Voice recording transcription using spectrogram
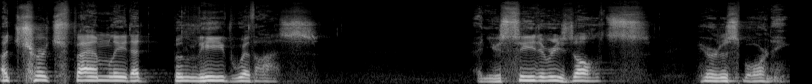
a church family that believed with us. And you see the results here this morning.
